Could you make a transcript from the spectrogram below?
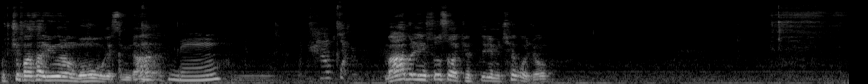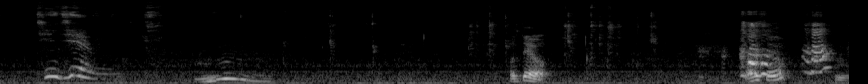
고추 바사 윙을 한번 먹어보겠습니다. 네. 가자. 마블링 소스와 곁들이면 최고죠. 진짜 음. 어때요? 맛있어요? 음.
